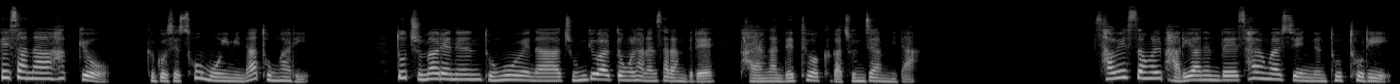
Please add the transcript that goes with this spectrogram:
회사나 학교, 그곳의 소모임이나 동아리, 또 주말에는 동호회나 종교 활동을 하는 사람들의 다양한 네트워크가 존재합니다. 사회성을 발휘하는 데 사용할 수 있는 도토리,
